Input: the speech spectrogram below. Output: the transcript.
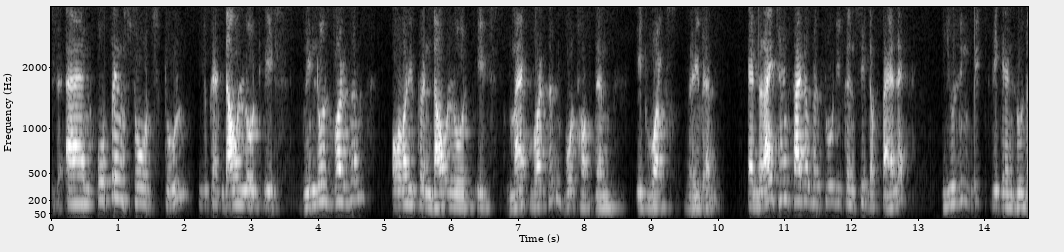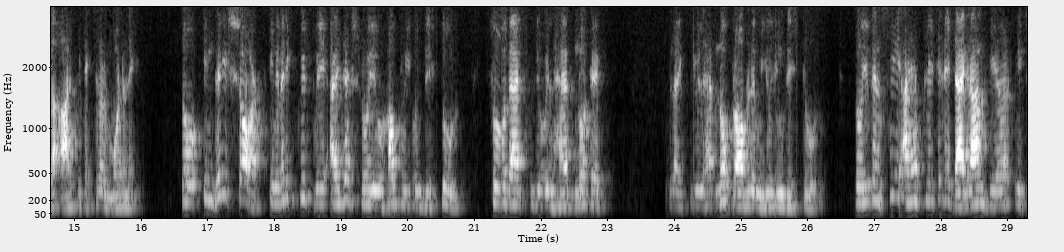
is an open source tool. You can download its Windows version or you can download its Mac version. Both of them, it works very well. At the right hand side of the tool, you can see the palette using which we can do the architectural modeling. So in very short, in a very quick way, I'll just show you how to use this tool so that you will have noted, like you will have no problem using this tool. So you can see I have created a diagram here. It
